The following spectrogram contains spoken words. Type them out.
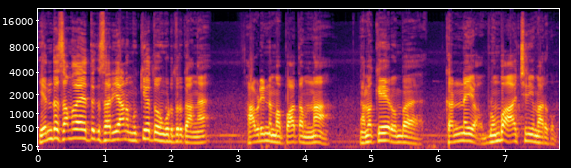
எந்த சமுதாயத்துக்கு சரியான முக்கியத்துவம் கொடுத்துருக்காங்க? அப்படின்னு நம்ம பார்த்தோம்னா நமக்கே ரொம்ப கண்ணை ரொம்ப ஆச்சரியமாக இருக்கும்.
